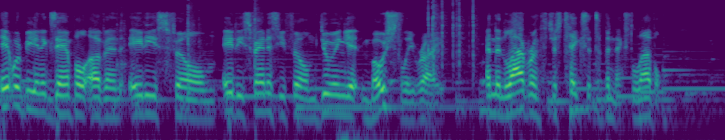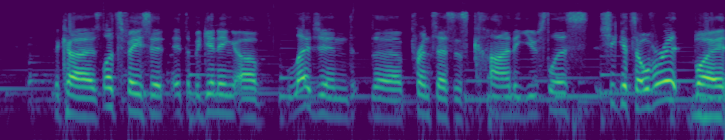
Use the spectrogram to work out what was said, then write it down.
it would be an example of an 80s film, 80s fantasy film doing it mostly right, and then Labyrinth just takes it to the next level. Because let's face it, at the beginning of Legend, the princess is kind of useless. She gets over it, but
